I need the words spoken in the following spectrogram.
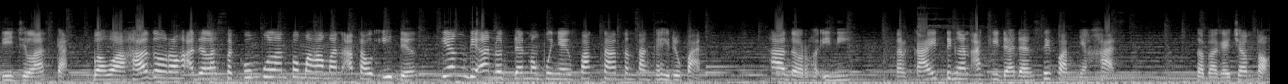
dijelaskan bahwa hadoroh adalah sekumpulan pemahaman atau ide yang dianut dan mempunyai fakta tentang kehidupan. Hadoroh ini terkait dengan akidah dan sifatnya khas. Sebagai contoh,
